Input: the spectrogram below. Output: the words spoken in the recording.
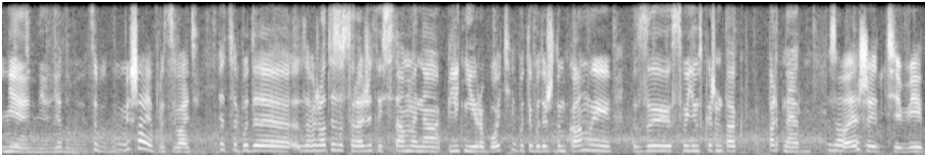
Ні, ні, я думаю, це мішає працювати. Це буде заважати зосереджитись саме на літній роботі, бо ти будеш думками з своїм, скажімо так, партнером. Залежить від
